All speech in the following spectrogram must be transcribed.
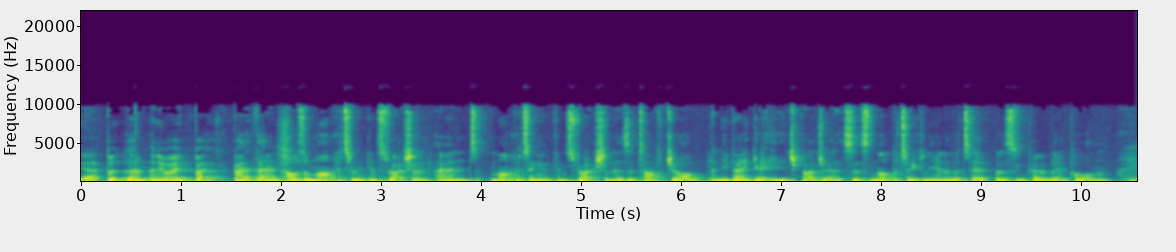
Yeah. But um, anyway, back back then, I was a marketer in construction, and marketing in construction is a tough job, and you don't get huge budgets. It's not particularly innovative, but it's incredibly important. Mm.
